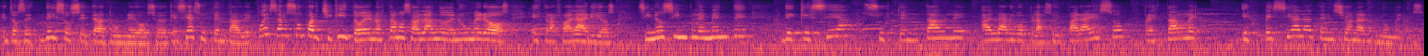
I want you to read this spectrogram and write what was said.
Entonces, de eso se trata un negocio, de que sea sustentable. Puede ser súper chiquito, ¿eh? no estamos hablando de números estrafalarios, sino simplemente de que sea sustentable a largo plazo. Y para eso, prestarle especial atención a los números.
